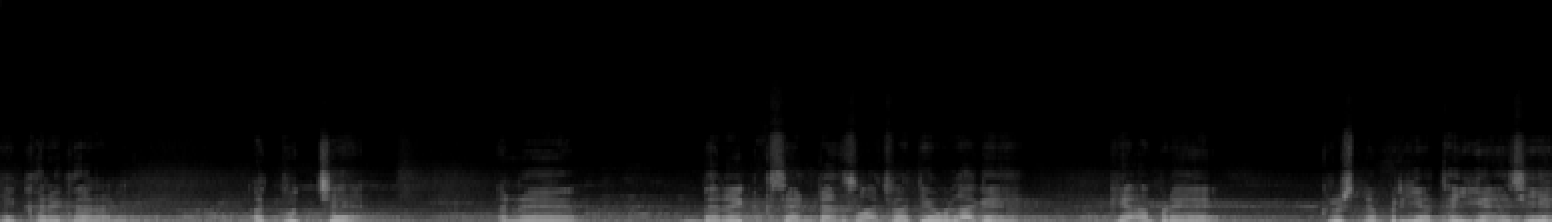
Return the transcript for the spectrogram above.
એ ખરેખર અદ્ભુત છે. અને દરેક સેન્ટન્સ વાંચવાથી એવું લાગે કે આપણે કૃષ્ણ પ્રિય થઈ ગયા છીએ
